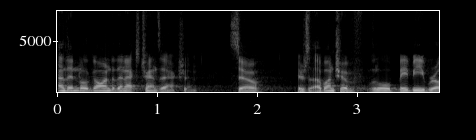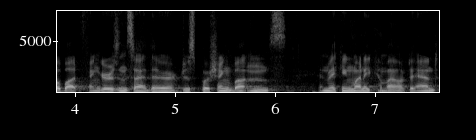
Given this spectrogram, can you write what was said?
and then it'll go on to the next transaction. So there's a bunch of little baby robot fingers inside there, just pushing buttons and making money come out. And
